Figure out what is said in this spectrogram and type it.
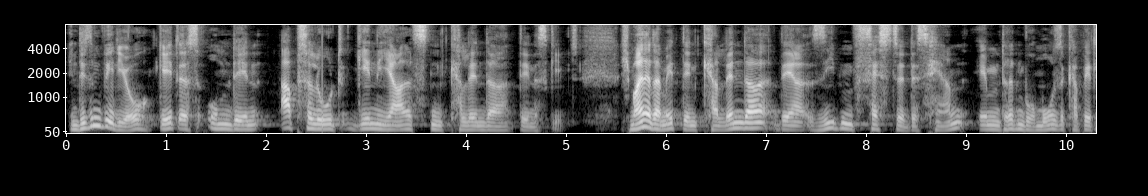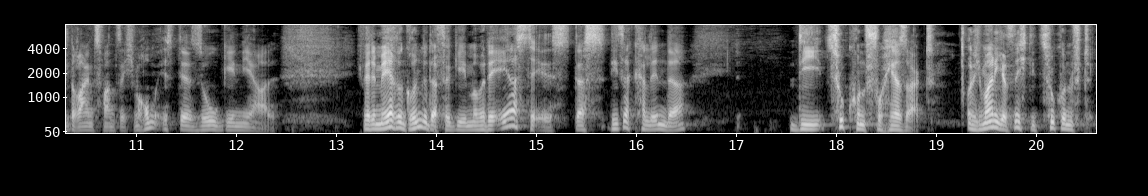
In diesem Video geht es um den absolut genialsten Kalender, den es gibt. Ich meine damit den Kalender der sieben Feste des Herrn im dritten Buch Mose Kapitel 23. Warum ist der so genial? Ich werde mehrere Gründe dafür geben, aber der erste ist, dass dieser Kalender die Zukunft vorhersagt. Und ich meine jetzt nicht die Zukunft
